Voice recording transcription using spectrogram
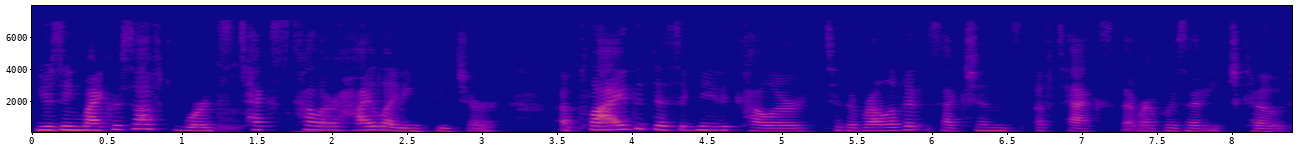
Using Microsoft Word's text color highlighting feature, apply the designated color to the relevant sections of text that represent each code.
